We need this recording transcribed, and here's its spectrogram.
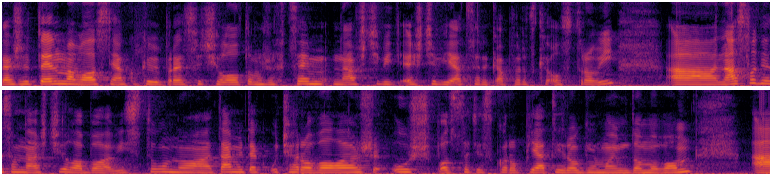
Takže ten ma vlastne ako keby presvedčil o tom, že chcem navštíviť ešte viaceré Kapverdské ostrovy. A následne som navštívila Boa Vistu, no a tam mi tak učarovala, že už v podstate skoro 5. rok je môjim domovom a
